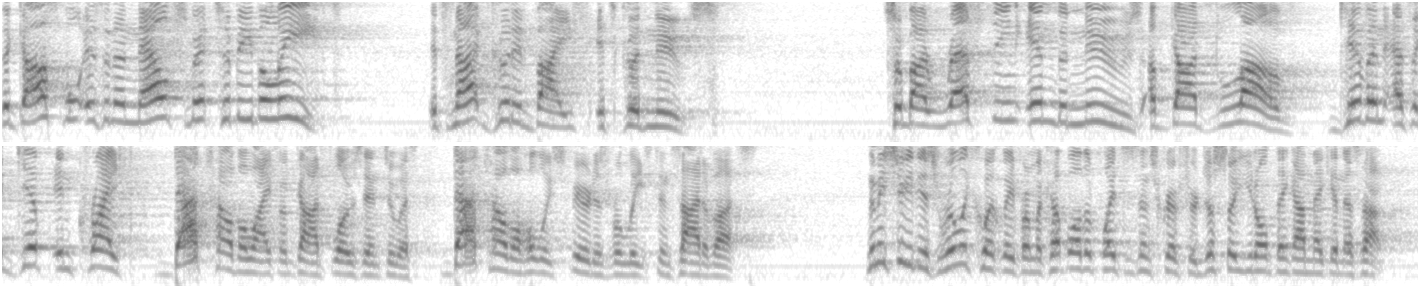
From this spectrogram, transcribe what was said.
The gospel is an announcement to be believed. It's not good advice, it's good news. So, by resting in the news of God's love given as a gift in Christ, that's how the life of God flows into us. That's how the Holy Spirit is released inside of us. Let me show you this really quickly from a couple other places in Scripture, just so you don't think I'm making this up.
